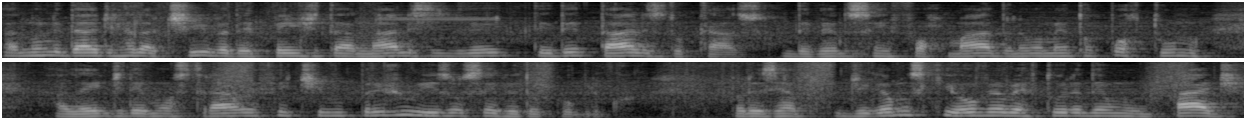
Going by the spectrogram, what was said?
A nulidade relativa depende da análise de, de detalhes do caso, devendo ser informada no momento oportuno além de demonstrar o efetivo prejuízo ao servidor público. Por exemplo, digamos que houve a abertura de um PAD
